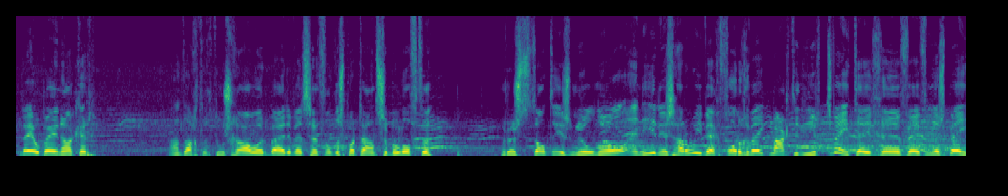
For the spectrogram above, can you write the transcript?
Leo Beenakker, aandachtig toeschouwer bij de wedstrijd van de Spartaanse belofte. Ruststand is 0-0 en hier is Haroui weg. Vorige week maakte hij er 2 tegen VVSB.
